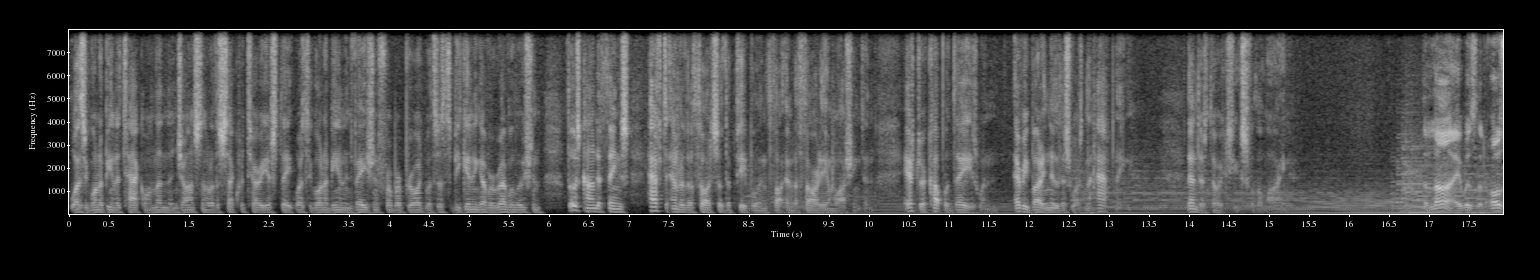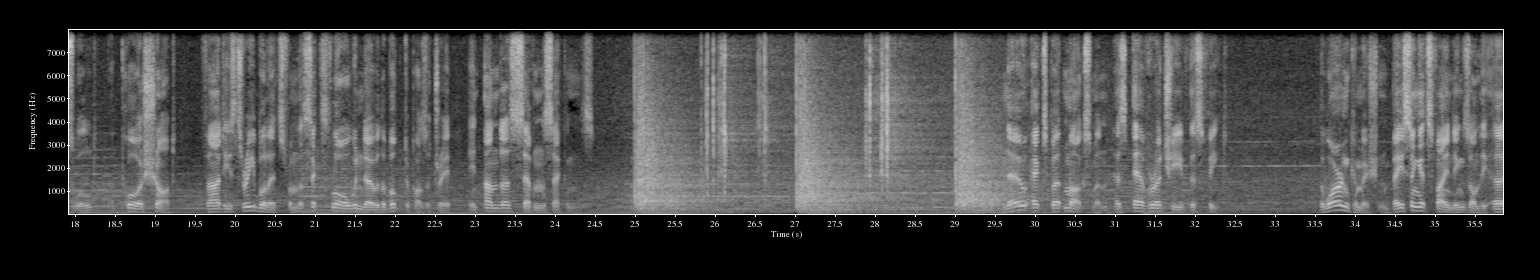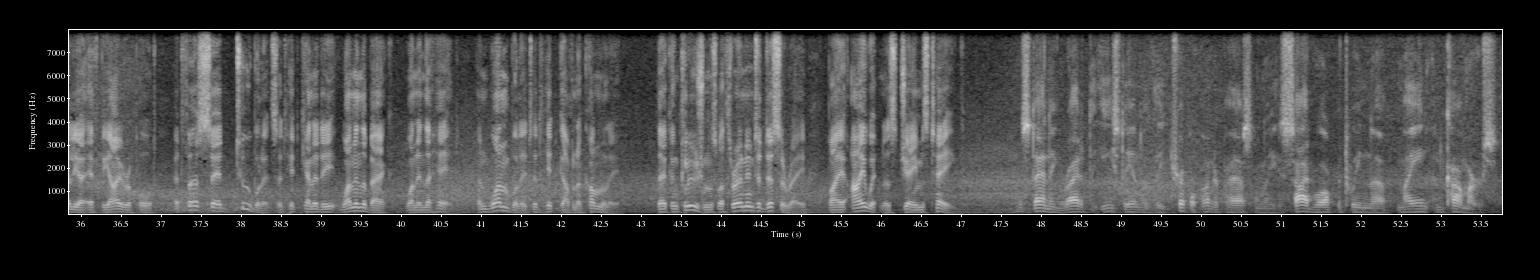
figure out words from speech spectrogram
Was it going to be an attack on Lyndon Johnson or the Secretary of State? Was it going to be an invasion from abroad? Was this the beginning of a revolution? Those kind of things have to enter the thoughts of the people in, th- in authority in Washington. After a couple of days, when everybody knew this wasn't happening, then there's no excuse for the lying. The lie was that Oswald, a poor shot, fired his three bullets from the sixth floor window of the book depository in under seven seconds. No expert marksman has ever achieved this feat. The Warren Commission, basing its findings on the earlier FBI report, at first said two bullets had hit Kennedy, one in the back, one in the head, and one bullet had hit Governor Connally. Their conclusions were thrown into disarray by eyewitness James Tague. I was standing right at the east end of the triple underpass on the sidewalk between uh, Main and Commerce.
